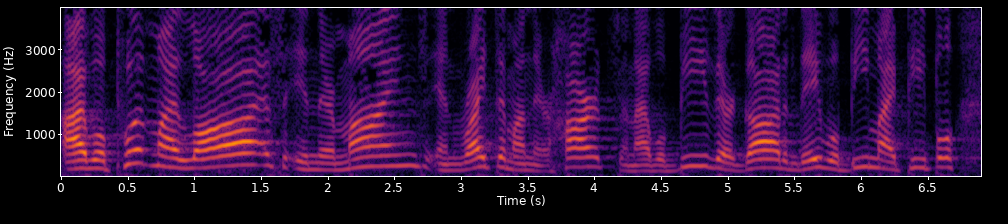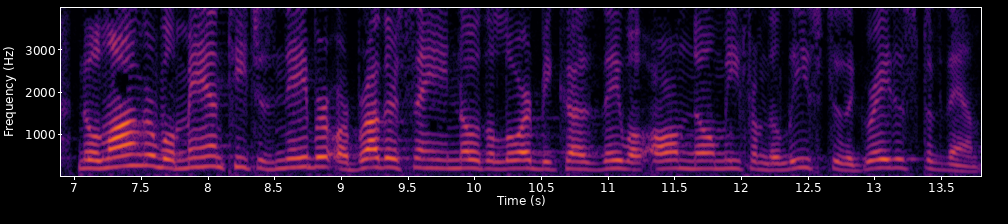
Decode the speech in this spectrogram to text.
I will put my laws in their minds and write them on their hearts, and I will be their God, and they will be my people. No longer will man teach his neighbor or brother, saying, Know the Lord, because they will all know me from the least to the greatest of them.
